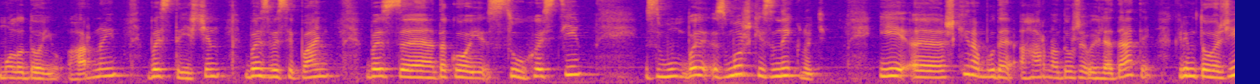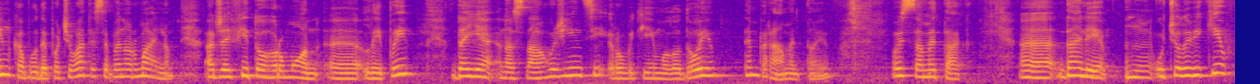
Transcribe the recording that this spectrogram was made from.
молодою, гарною, без тріщин, без висипань, без е, такої сухості, зм- зморшки зникнуть. І е, шкіра буде гарно дуже виглядати. Крім того, жінка буде почувати себе нормально. Адже фітогормон е, липи дає наснагу жінці, робить її молодою, темпераментною. Ось саме так. Е, далі, у чоловіків,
